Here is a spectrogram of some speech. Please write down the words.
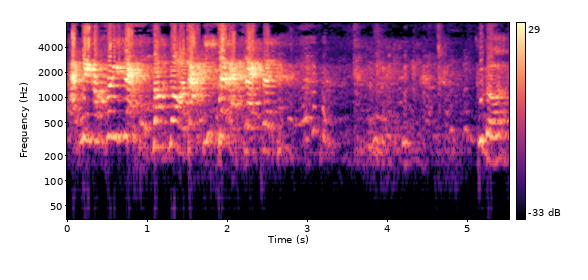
Hát még akkor így leszoknak, na, de hát így szeretlek, meg. Tudod?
